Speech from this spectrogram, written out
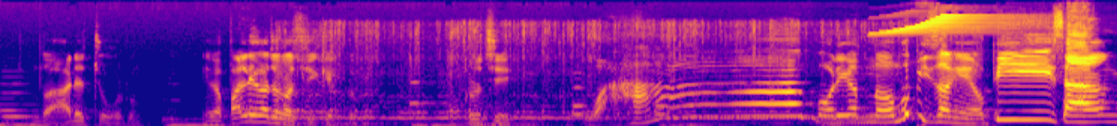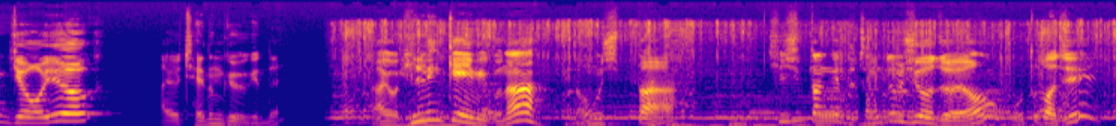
좀 더 아래쪽으로. 얘가 빨리 가져갈 수 있게끔. 그렇지. 와 머리가 너무 비상해요. 비상교육. 아 이거 재능 교육인데? 아 이거 힐링 게임이구나. 너무 쉽다. 70단계인데 점점 쉬워져요? 어떡하지?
